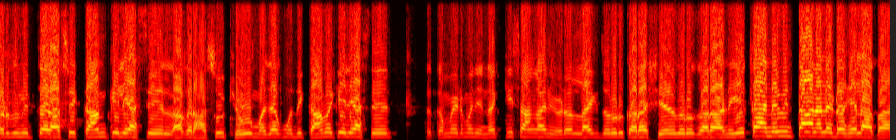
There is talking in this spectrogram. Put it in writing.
जर तुम्ही तर असे काम केले असेल अगर हसू खेळू मजाकमध्ये कामं केली असेल तर कमेंटमध्ये नक्की सांगा आणि व्हिडिओ लाईक जरूर करा शेअर जरूर करा आणि हे काय नवीन ताण आलं डोक्याला आता.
